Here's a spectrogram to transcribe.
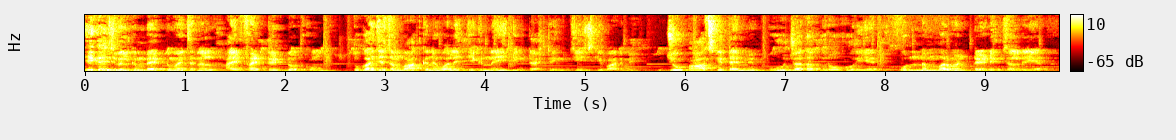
Hey guys welcome back to my channel हाईफाईट्रिक.com तो गाइज़ आज हम बात करने वाले एक नई इंटरेस्टिंग चीज़ के बारे में, जो आज के टाइम में बहुत ज़्यादा ग्रो हो रही है और नंबर वन ट्रेडिंग चल रही है।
